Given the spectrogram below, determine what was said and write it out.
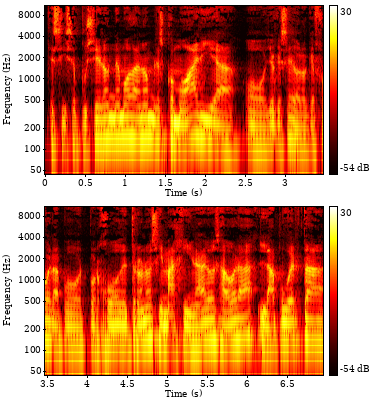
que si se pusieron de moda nombres como Aria o yo que sé, o lo que fuera por, por Juego de Tronos, imaginaros ahora la puerta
